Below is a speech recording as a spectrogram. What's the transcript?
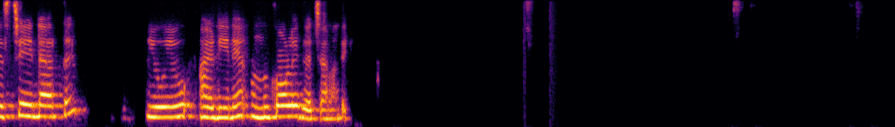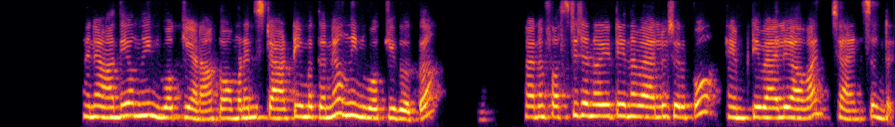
ജസ്റ്റ് ഇതിന്റെ അകത്ത് യു യു ഐ ഡിനെ ഒന്ന് കോൾ ചെയ്ത് വെച്ചാൽ മതി. അതിനെ ആദ്യം ഒന്ന് ഇൻവോക്ക് ചെയ്യണം. ആ കോമ്പണന്റ് സ്റ്റാർട്ട് ചെയ്യുമ്പോൾ തന്നെ ഒന്ന് ഇൻവോക്ക് ചെയ്ത് വെക്കുക. കാരണം ഫസ്റ്റ് ജനറേറ്റ് ചെയ്യുന്ന വാല്യൂ ചിലപ്പോൾ എം ടി വാല്യൂ ആവാൻ ചാൻസ് ഉണ്ട്.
